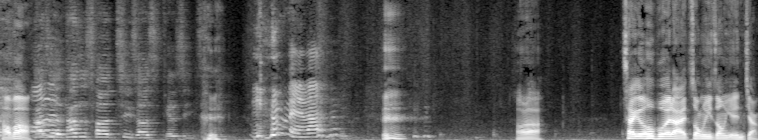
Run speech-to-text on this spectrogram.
好不好？他是他是车汽车甜心子。你美了。好了，蔡哥会不会来综艺中演讲？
